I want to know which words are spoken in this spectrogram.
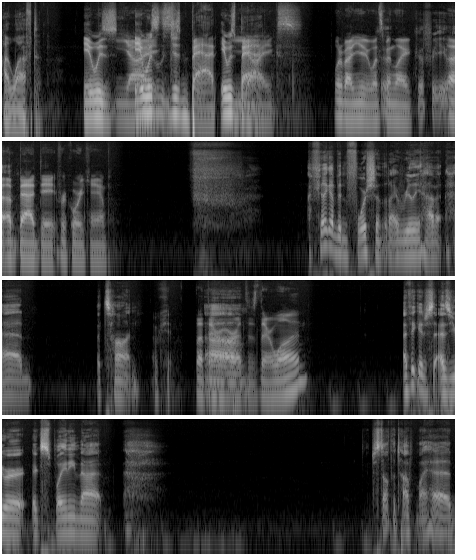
I left. It was it was just bad. It was bad. What about you? What's been like Good for you. a, a bad date for Corey Camp? I feel like I've been fortunate that I really haven't had a ton. Okay, but there are. Um, Is there one? I think it just as you were explaining that, just off the top of my head,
